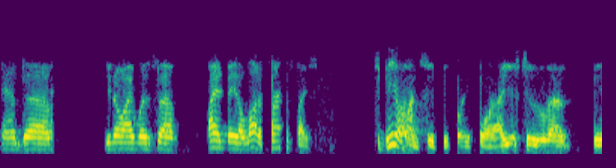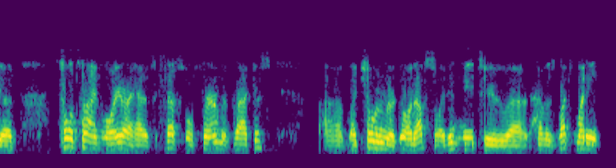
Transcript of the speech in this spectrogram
and uh, you know, I was uh, I had made a lot of sacrifice to be on CP24. I used to uh, be a full-time lawyer. I had a successful firm and practice. Uh, my children were growing up, so I didn't need to uh, have as much money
